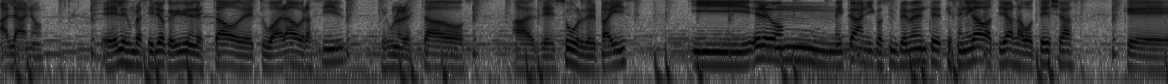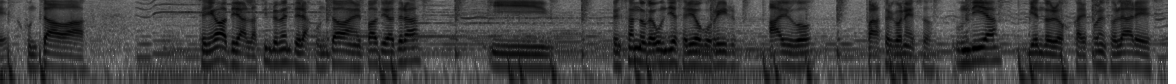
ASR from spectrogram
Alano. Él es un brasilero que vive en el estado de Tubarão, Brasil, que es uno de los estados ah, del sur del país, y era un mecánico simplemente que se negaba a tirar las botellas que juntaba. Se negaba a tirarlas, simplemente las juntaba en el patio de atrás y pensando que algún día se le iba a ocurrir algo para hacer con eso. Un día, viendo los calefones solares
